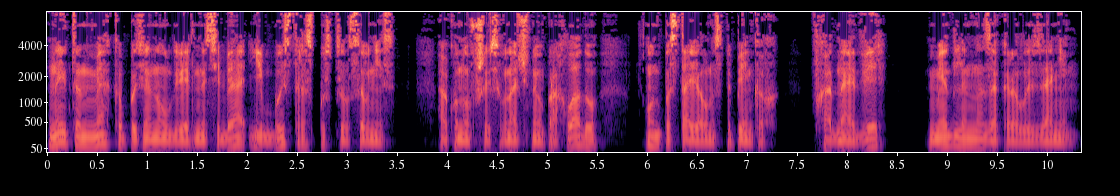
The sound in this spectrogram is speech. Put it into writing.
Нейтон мягко потянул дверь на себя и быстро спустился вниз. Окунувшись в ночную прохладу, он постоял на ступеньках. Входная дверь медленно закрылась за ним.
